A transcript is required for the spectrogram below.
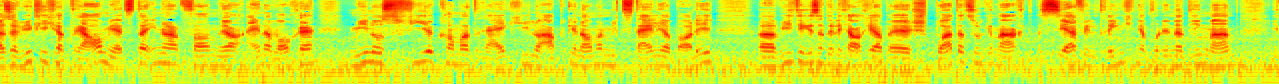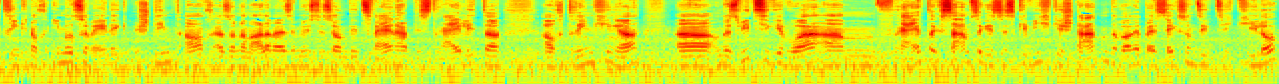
Also wirklich ein Traum jetzt da innerhalb von ja, einer Woche minus 4,3 Kilo abgenommen mit Style Your Body. Äh, wichtig ist natürlich auch, ich habe äh, Sport dazu gemacht, sehr viel trinken, obwohl die Nadine meint, ich trinke noch immer zu wenig. Stimmt auch, also normalerweise müsste ich so um die zweieinhalb bis drei Liter auch trinken. Ja. Äh, und das Witzige war, am Freitag, Samstag ist das Gewicht gestanden, da war ich bei 76 Kilo,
